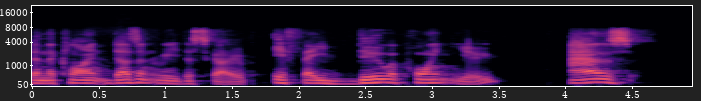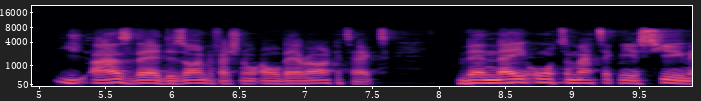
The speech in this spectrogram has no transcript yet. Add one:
then the client doesn't read the scope. If they do appoint you as as their design professional or their architect, then they automatically assume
